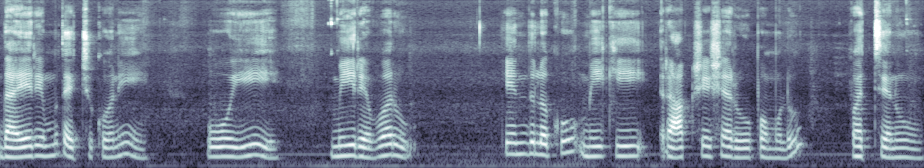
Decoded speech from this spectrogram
ధైర్యము తెచ్చుకొని ఓయి మీరెవ్వరు ఎందులకు మీకీ రాక్షస రూపములు వచ్చెను?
